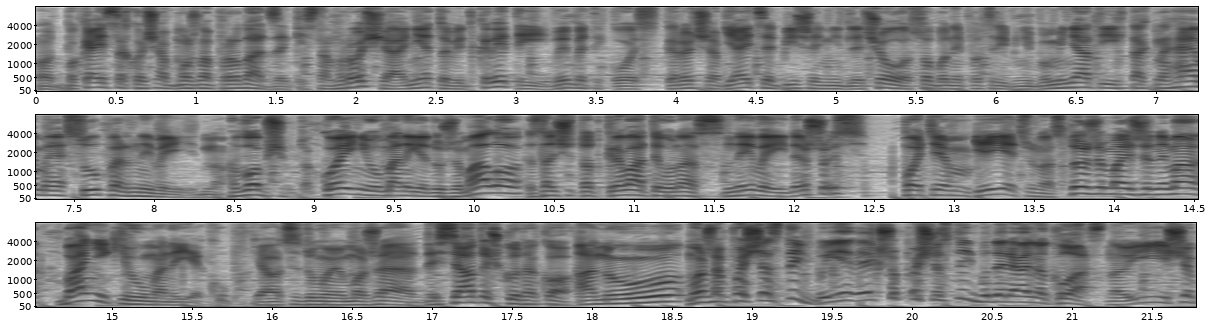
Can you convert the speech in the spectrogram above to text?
От, бо кейса хоча б можна продати за якісь там гроші, а ні, то відкрити і вибити когось. Коротше, яйця більше ні для чого особо не потрібні, бо міняти їх так на геми супер невигідно. В общем-то, коїнів у мене є дуже мало, значить, відкривати у нас не вийде щось. Потім яєць у нас теж майже нема. Баніків у мене є купа. Я оце думаю, може десяточку тако. А ну, може пощастить, бо якщо пощастить, буде реально класно. І щоб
